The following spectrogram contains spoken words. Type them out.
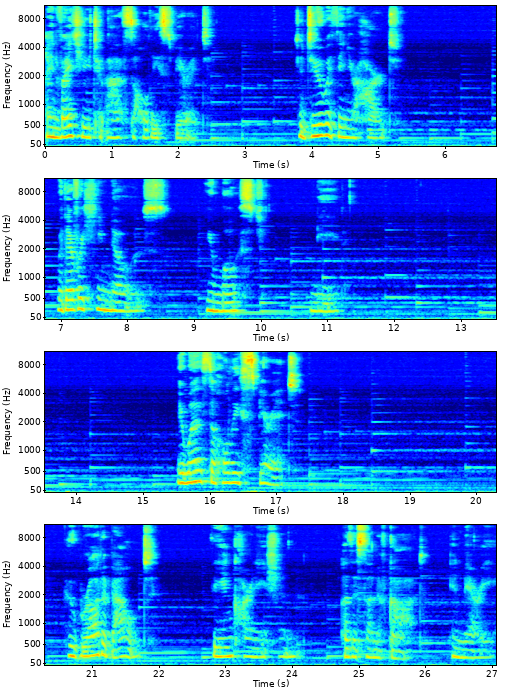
I invite you to ask the Holy Spirit to do within your heart whatever He knows you most need. It was the Holy Spirit who brought about the incarnation of the Son of God in Mary.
